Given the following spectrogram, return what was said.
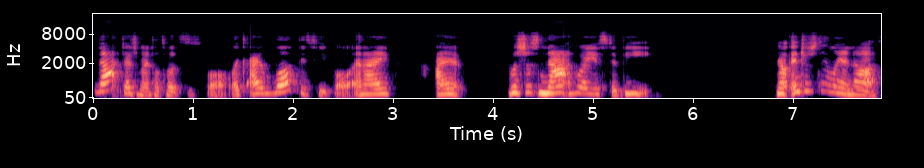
not judgmental towards these people. Like I love these people and I, I was just not who I used to be. Now, interestingly enough,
